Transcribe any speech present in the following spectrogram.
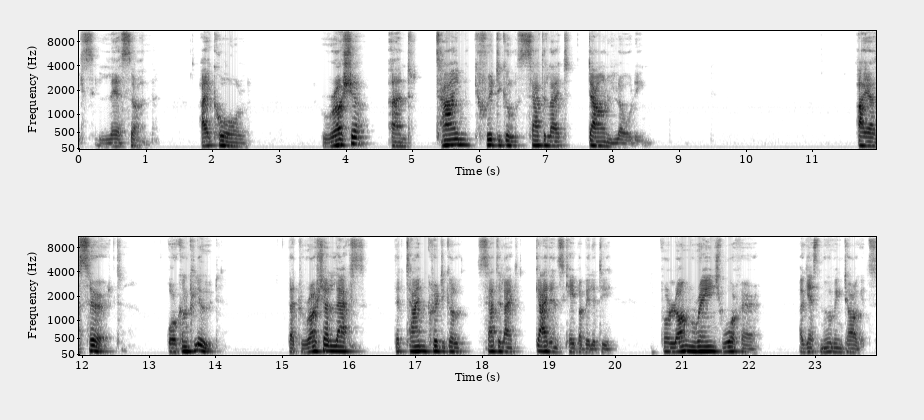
Week's lesson I call Russia and Time Critical Satellite Downloading. I assert or conclude that Russia lacks the time critical satellite guidance capability for long range warfare against moving targets.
